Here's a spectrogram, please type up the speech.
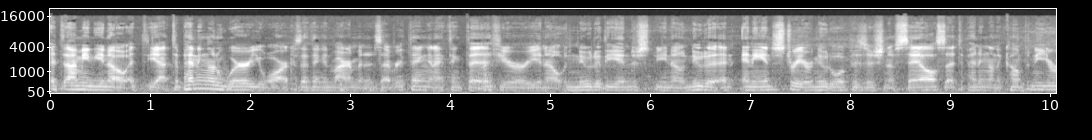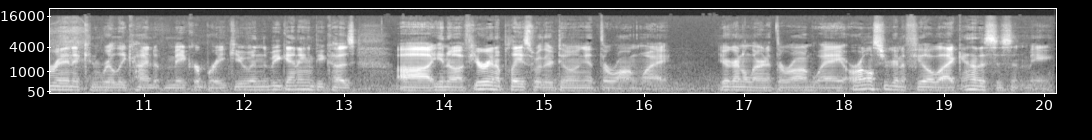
It, I mean, you know, it, yeah, depending on where you are, because I think environment is everything, and I think that if you're, you know, new to the industry, you know, new to an, any industry or new to a position of sales, that depending on the company you're in, it can really kind of make or break you in the beginning, because, uh, you know, if you're in a place where they're doing it the wrong way, you're going to learn it the wrong way, or else you're going to feel like, eh, this isn't me,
